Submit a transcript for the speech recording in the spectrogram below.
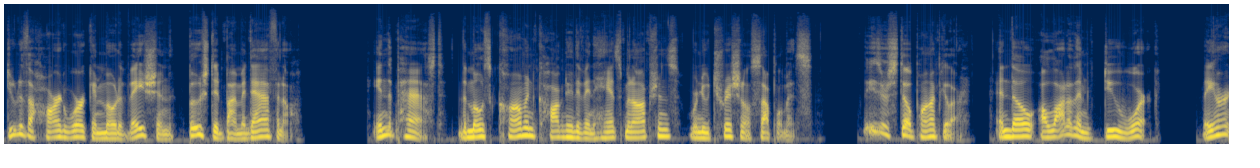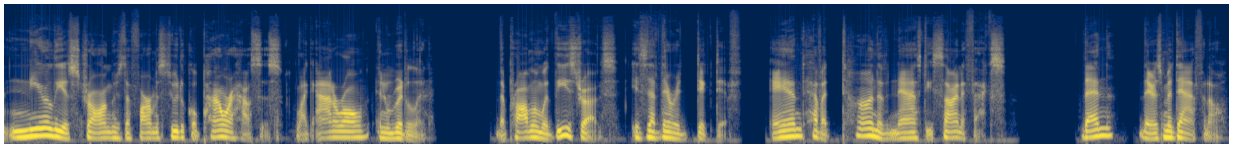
due to the hard work and motivation boosted by modafinil. In the past, the most common cognitive enhancement options were nutritional supplements. These are still popular, and though a lot of them do work, they aren't nearly as strong as the pharmaceutical powerhouses like Adderall and Ritalin. The problem with these drugs is that they're addictive and have a ton of nasty side effects. Then there's modafinil,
